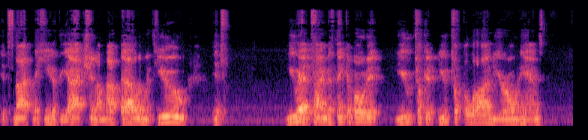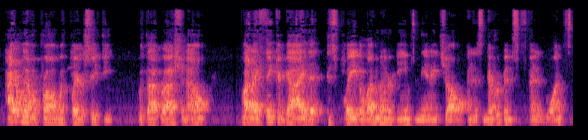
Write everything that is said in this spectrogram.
It's not in the heat of the action. I'm not battling with you. It's you had time to think about it. You took it. You took the law into your own hands. I don't have a problem with player safety with that rationale, but I think a guy that has played 1,100 games in the NHL and has never been suspended once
